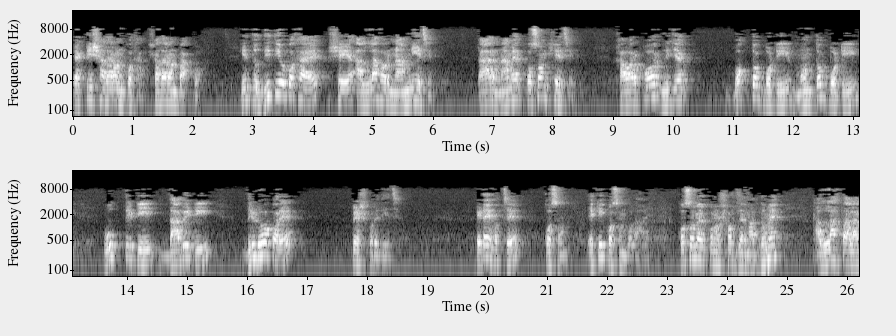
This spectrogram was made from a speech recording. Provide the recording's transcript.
একটি সাধারণ কথা, সাধারণ বাক্য। কিন্তু দ্বিতীয় কথায় সে আল্লাহর নাম নিয়েছে, তার নামের কসম খেয়েছে। খাওয়ার পর নিজের বক্তব্যটি, মন্তব্যটি, উক্তিটি, দাবিটি দৃঢ় করে পেশ করে দিয়েছে। এটাই হচ্ছে কসম। একই কসম বলা হয়। কসমের কোন শব্দের মাধ্যমে আল্লাহ তালার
